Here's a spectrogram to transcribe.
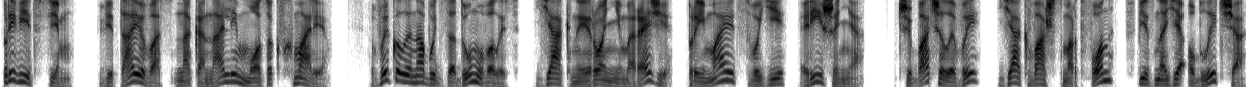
Привіт всім! Вітаю вас на каналі Мозок в Хмарі. Ви коли-небудь задумувались, як нейронні мережі приймають свої рішення? Чи бачили ви, як ваш смартфон впізнає обличчя,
